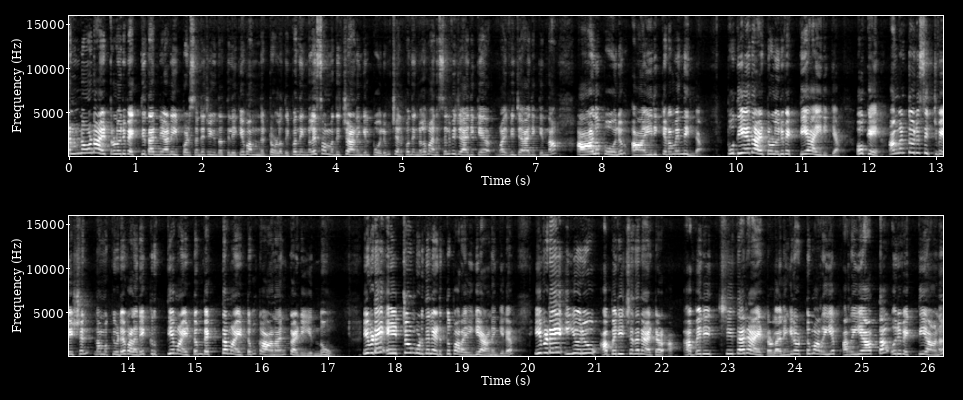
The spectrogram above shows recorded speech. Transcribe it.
അൺനോൺ ആയിട്ടുള്ള ഒരു വ്യക്തി തന്നെയാണ് ഈ പേഴ്സന്റെ ജീവിതത്തിലേക്ക് വന്നിട്ടുള്ളത്. ഇപ്പൊ നിങ്ങളെ സംബന്ധിച്ചാണെങ്കിൽ പോലും ചിലപ്പോൾ നിങ്ങൾ മനസ്സിൽ വിചാരിക്ക വിചാരിക്കുന്ന ആൾ പോലും ആയിരിക്കണമെന്നില്ല. പുതിയതായിട്ടുള്ള ഒരു വ്യക്തി ആയിരിക്കാം ഓക്കെ അങ്ങനത്തെ ഒരു സിറ്റുവേഷൻ നമുക്കിവിടെ വളരെ കൃത്യമായിട്ടും വ്യക്തമായിട്ടും കാണാൻ കഴിയുന്നു. ഇവിടെ ഏറ്റവും കൂടുതൽ എടുത്തു പറയുകയാണെങ്കിൽ ഇവിടെ ഈ ഒരു അപരിചിതനായിട്ട് അപരിചിതനായിട്ടുള്ള അല്ലെങ്കിൽ ഒട്ടും അറിയ അറിയാത്ത ഒരു വ്യക്തിയാണ്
